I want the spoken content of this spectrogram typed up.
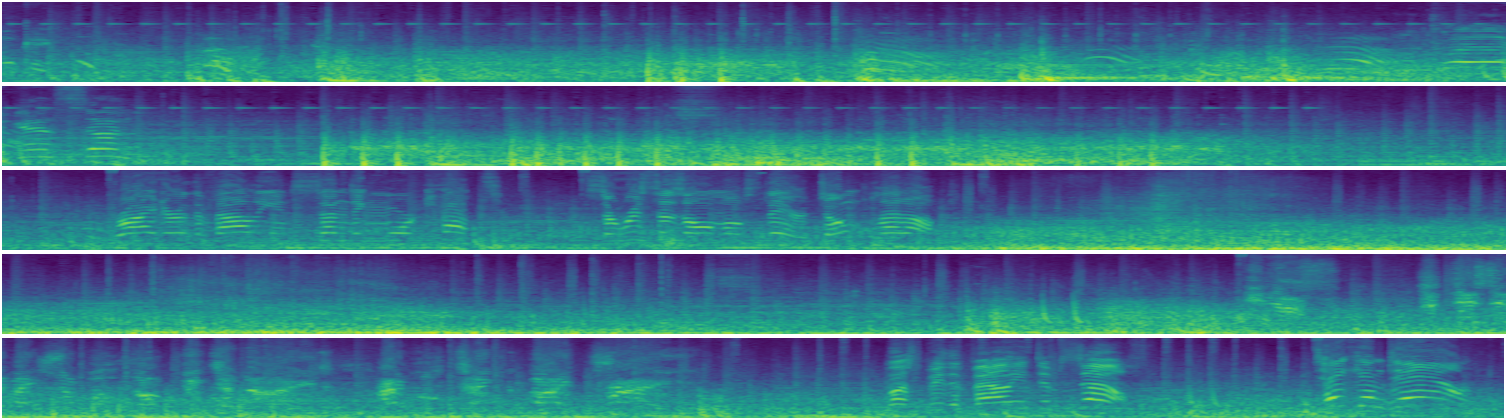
Okay. Try again, son. Ryder, the Valiant's sending more Kett. Sarissa's almost there. Don't let up. Must be the Valiant himself! Take him down!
